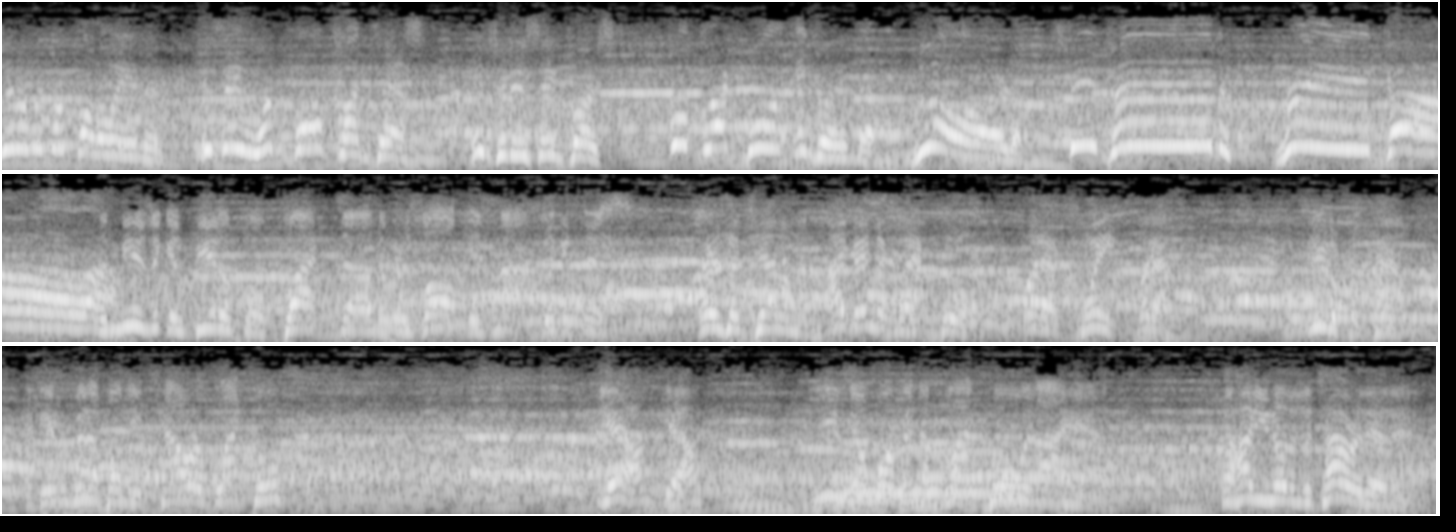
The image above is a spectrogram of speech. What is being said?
gentlemen, the following is a one-fall contest. Introducing first, from Blackpool, England, Lord Steven Regal. The music is beautiful, but uh, the result is not. Look at this. There's a gentleman. I've been to Blackpool. What a quaint, what a, a beautiful town. Have you ever been up on the Tower of Blackpool? Yeah, yeah. You've no more been to Blackpool than I have. Well, how do you know there's a tower there then?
